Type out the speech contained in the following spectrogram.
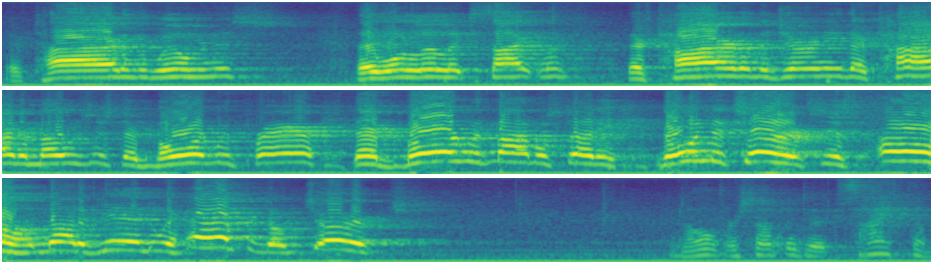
They're tired of the wilderness. They want a little excitement. They're tired of the journey. They're tired of Moses. They're bored with prayer. They're bored with Bible study. Going to church, just, oh, not again. Do we have to go to church? They long for something to excite them.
